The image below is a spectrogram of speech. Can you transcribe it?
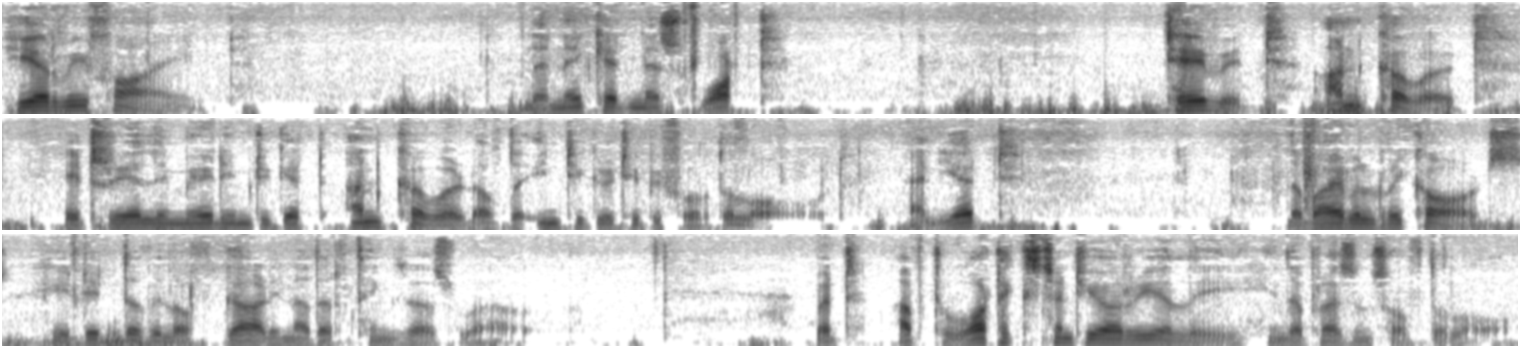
here we find the nakedness what David uncovered. It really made him to get uncovered of the integrity before the Lord. And yet, the Bible records he did the will of God in other things as well. But up to what extent you are really in the presence of the Lord?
